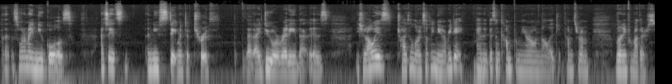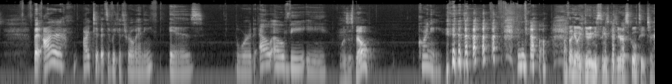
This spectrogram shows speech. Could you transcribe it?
that's one of my new goals. Actually, it's a new statement of truth that I do already that is you should always try to learn something new every day. and it doesn't come from your own knowledge it comes from learning from others but our our tidbits if we could throw any is the word l-o-v-e What does it spell? Corny no I thought you like doing these things because you're a school teacher.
